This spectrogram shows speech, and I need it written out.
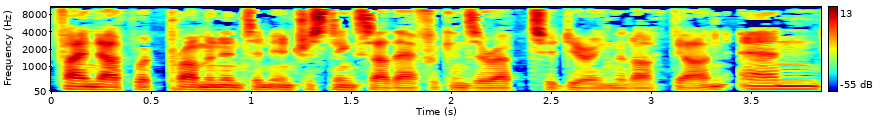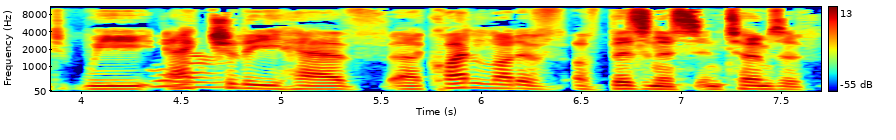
find out what prominent and interesting South Africans are up to during the lockdown, and we yeah. actually have uh, quite a lot of, of business in terms of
